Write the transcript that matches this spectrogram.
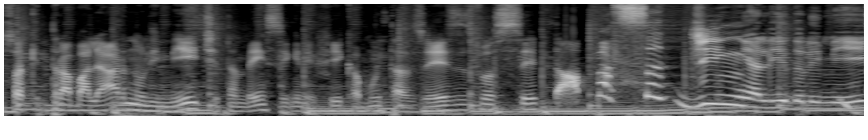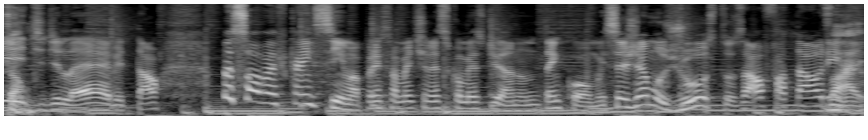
Só que trabalhar no limite também significa muitas vezes você dar uma passadinha ali do limite, Então. de leve e tal. O pessoal vai ficar em cima, principalmente nesse começo de ano, não tem como. E sejamos justos, a AlphaTauri, Vai.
